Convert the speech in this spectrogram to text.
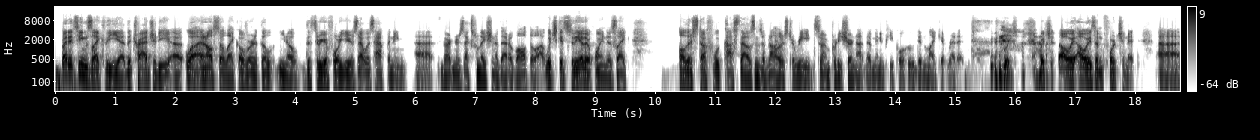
but it seems like the uh, the tragedy uh, well and also like over the you know the three or four years that was happening uh, Gartner's explanation of that evolved a lot which gets to the other point is like all their stuff would cost thousands of dollars to read so i'm pretty sure not that many people who didn't like it read it which which is always always unfortunate uh,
